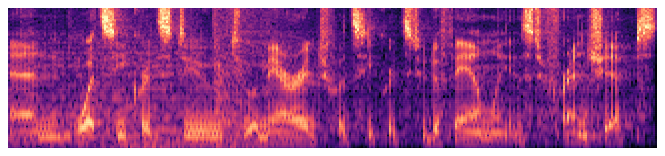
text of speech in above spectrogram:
and what secrets do to a marriage, what secrets do to families, to friendships.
